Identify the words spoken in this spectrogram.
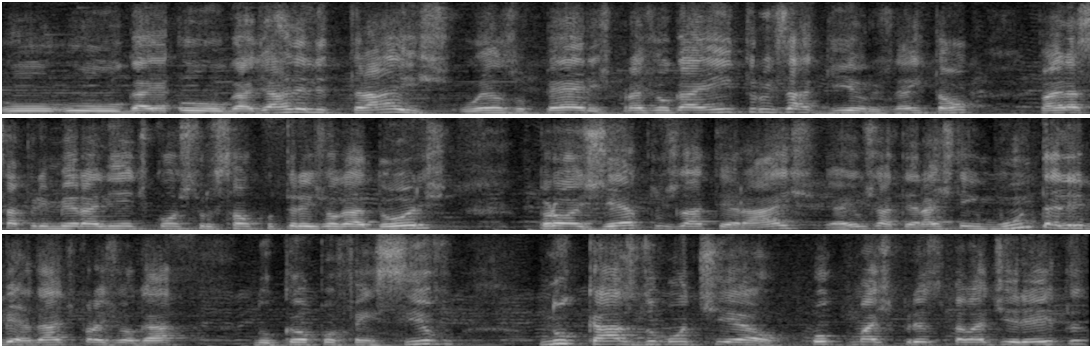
o, o, o Gadiardo ele traz o Enzo Pérez para jogar entre os zagueiros, né? Então vai nessa primeira linha de construção com três jogadores, projeta os laterais, e aí os laterais têm muita liberdade para jogar no campo ofensivo. No caso do Montiel, um pouco mais preso pela direita.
